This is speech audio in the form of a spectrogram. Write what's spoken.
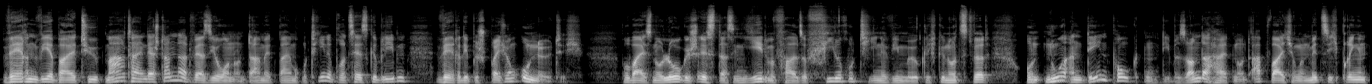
Wären wir bei Typ Martha in der Standardversion und damit beim Routineprozess geblieben, wäre die Besprechung unnötig. Wobei es nur logisch ist, dass in jedem Fall so viel Routine wie möglich genutzt wird und nur an den Punkten, die Besonderheiten und Abweichungen mit sich bringen,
